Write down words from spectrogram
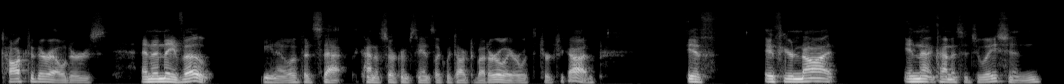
talk to their elders, and then they vote. You know, if it's that kind of circumstance like we talked about earlier with the Church of God. If if you're not in that kind of situation,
